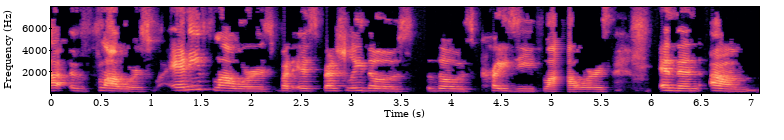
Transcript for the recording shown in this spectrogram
uh, flowers. Any flowers but especially those those crazy flowers. And then um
